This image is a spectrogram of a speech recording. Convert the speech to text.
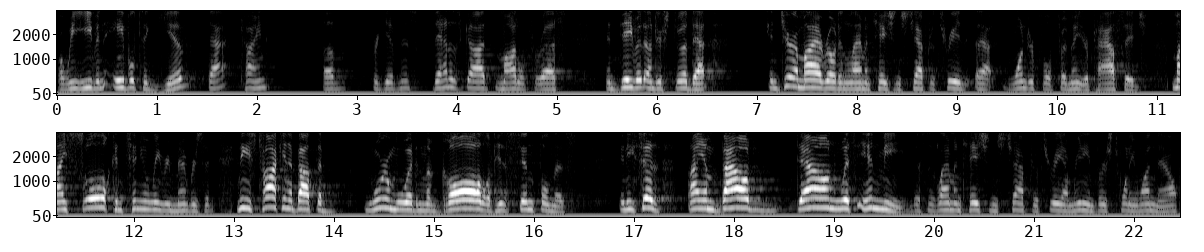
Are we even able to give that kind of forgiveness? That is God's model for us. And David understood that. And Jeremiah wrote in Lamentations chapter 3, that wonderful, familiar passage, My soul continually remembers it. And he's talking about the wormwood and the gall of his sinfulness. And he says, I am bowed down within me. This is Lamentations chapter 3. I'm reading verse 21 now.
